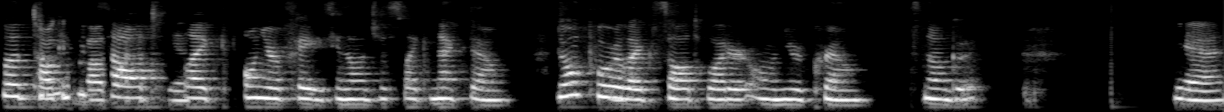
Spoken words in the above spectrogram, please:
But talking about salt that, yeah. like on your face, you know, just like neck down. Don't pour mm-hmm. like salt water on your crown. It's not good. Yeah.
